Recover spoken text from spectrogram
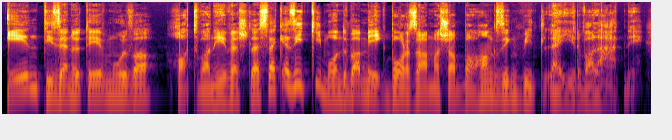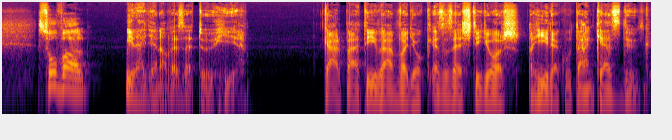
Én 15 év múlva 60 éves leszek, ez így kimondva még borzalmasabban hangzik, mint leírva látni. Szóval mi legyen a vezető hír? Kárpát Iván vagyok, ez az Esti Gyors, a hírek után kezdünk.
